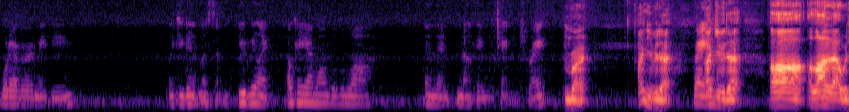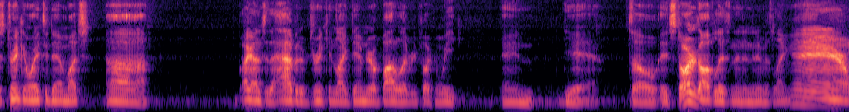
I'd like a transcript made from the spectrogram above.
whatever it may be, like, you didn't listen. You'd be like, okay, I'm on blah, blah, blah. And then nothing would change, right? Right. I give you that. Right. I give you that. Uh, a lot of that was drinking way too damn much. Uh, I got into the habit of drinking like damn near a bottle every fucking week, and yeah. So it started off listening, and it was like, eh.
